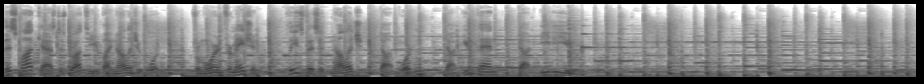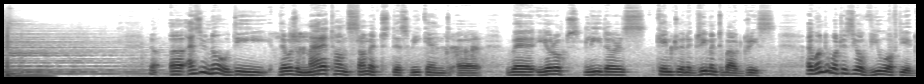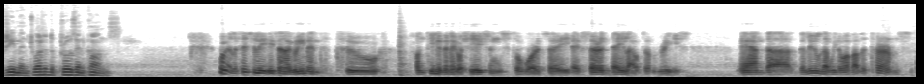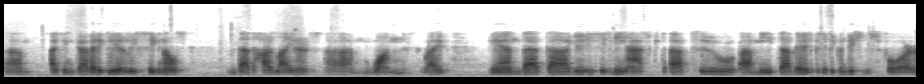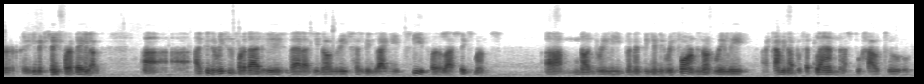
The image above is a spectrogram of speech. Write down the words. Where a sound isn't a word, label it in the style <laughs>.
This podcast is brought to you by Knowledge at Wharton. For more information, please visit knowledge.wharton.upenn.edu. Uh, as you know, the there was a marathon summit this weekend uh, where Europe's leaders came to an agreement about Greece. I wonder what is your view of the agreement? What are the pros and cons? Well, essentially, it's an agreement to continue the negotiations towards a, a third bailout of Greece. And uh, the little that we know about the terms, um, I think, uh, very clearly signals that the hardliners um, won, right? And that uh, Greece is being asked uh, to uh, meet uh, very specific conditions for in exchange for a bailout. Uh, I think the reason for that is that, as you know, Greece has been dragging its feet for the last six months, um, not really implementing any reforms, not really uh, coming up with a plan as to how to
